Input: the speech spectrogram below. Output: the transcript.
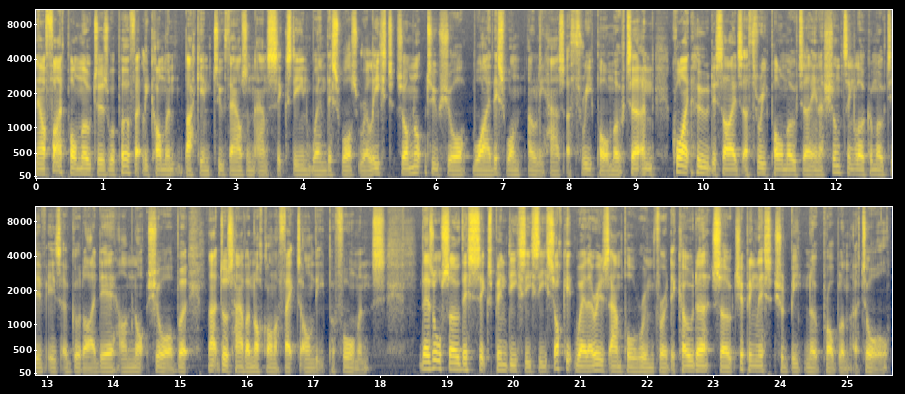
Now, five-pole motors were perfectly common back in 2016 when this was released, so I'm not too sure why this one only has a three-pole motor, and quite who decides a three-pole motor in a shunting locomotive is a good idea, I'm not sure, but that does have a knock-on effect on the performance. There's also this 6-pin DCC socket where there is ample room for a decoder, so chipping this should be no problem at all.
